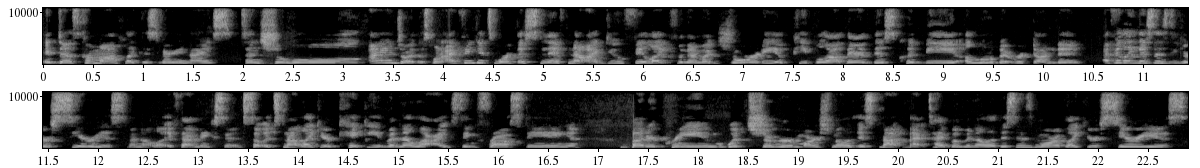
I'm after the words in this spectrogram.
it does come off like this very nice, sensual. I enjoy this one. I think it's worth a sniff. Now, I do feel like for the majority of people out there, this could be a little bit redundant. I feel like this is your serious vanilla, if that makes sense. So it's not like your cakey vanilla icing frosting buttercream, whipped sugar, marshmallows. It's not that type of vanilla. This is more of like your serious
